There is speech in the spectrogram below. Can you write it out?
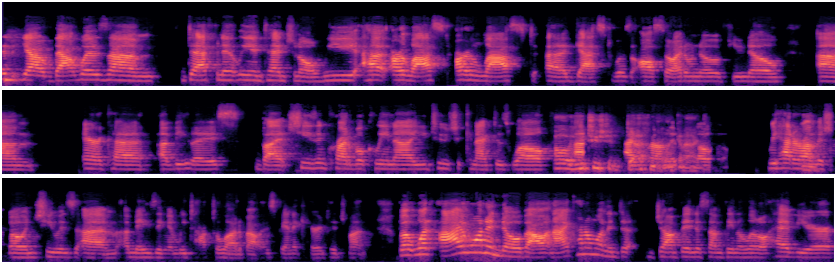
yeah, that was um, definitely intentional. We had our last our last uh, guest was also I don't know if you know um, Erica Aviles, but she's incredible, Kalyna. You two should connect as well. Oh, you two should definitely connect we had her on the show and she was um, amazing and we talked a lot about hispanic heritage month. But what i want to know about and i kind of want to jump into something a little heavier.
